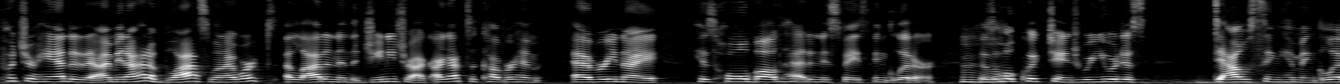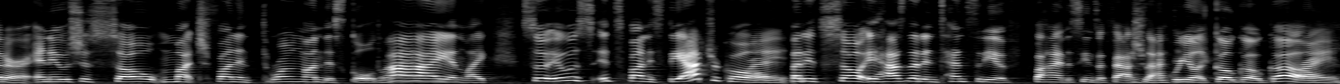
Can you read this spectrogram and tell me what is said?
put your hand in it. I mean, I had a blast when I worked Aladdin in the genie track. I got to cover him every night, his whole bald head and his face in glitter. There's Mm-hmm. a whole quick change where you were just dousing him in glitter and it was just so much fun and throwing on this gold Right. eye and like so it was it's fun it's theatrical Right. but it's so it has that intensity of behind the scenes of fashion week where you're like go go go Right.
